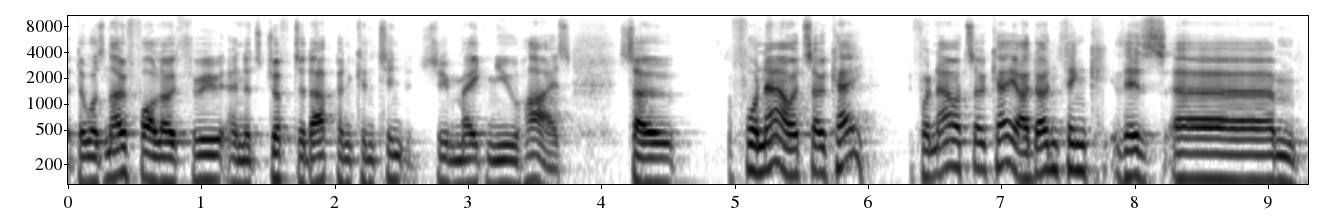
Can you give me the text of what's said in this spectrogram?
but there was no follow through and it's drifted up and continued to make new highs. So for now, it's okay. For now, it's okay. I don't think there's um,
